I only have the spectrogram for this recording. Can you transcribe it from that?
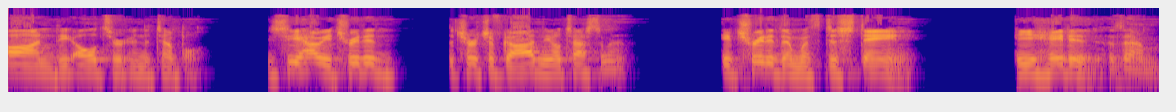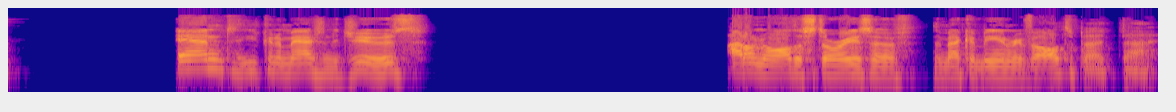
on the altar in the temple. You see how he treated the church of God in the Old Testament? He treated them with disdain. He hated them. And you can imagine the Jews. I don't know all the stories of the Maccabean revolt, but uh,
